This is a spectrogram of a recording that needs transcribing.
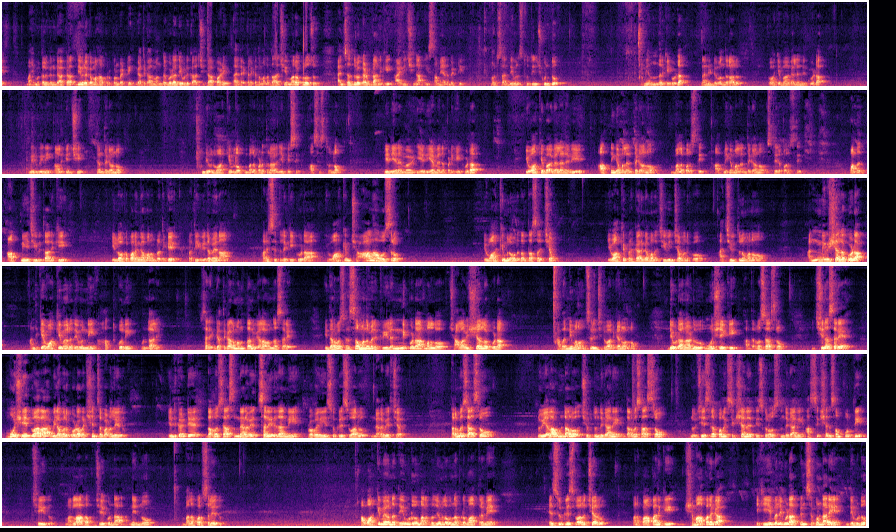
మహిమ కలుగును గాక. దేవుని యొక్క మహాకృపను బట్టి గతకాలం అంతా కూడా దేవుడు కాచి కాపాడి ఆయన రెక్కల కింద మన దాచి మరొక రోజు ఆయన సందులో గడపడానికి ఆయన ఇచ్చిన ఈ సమయాన్ని బట్టి మరొకసారి దేవుని స్థుతించుకుంటూ మీ అందరికీ కూడా నా నిండు వందనాలు. వాక్య భాగాలన్నీ కూడా మీరు విని ఆలకించి ఎంతగానో దేవుని వాక్యంలో బలపడుతున్నారని చెప్పేసి ఆశిస్తున్నాం. ఏది ఏది ఏమైనప్పటికీ కూడా ఈ వాక్య భాగాలు అనేవి ఆత్మీయంగా మళ్ళీ ఎంతగానో బలపరుస్తాయి ఆత్మీయంగా మనల్ని ఎంతగానో స్థిరపరుస్తాయి మన ఆత్మీయ జీవితానికి ఈ లోకపరంగా మనం బ్రతికే ప్రతి విధమైన పరిస్థితులకి కూడా ఈ వాక్యం చాలా అవసరం. ఈ వాక్యంలో ఉన్నదంతా సత్యం. ఈ వాక్య ప్రకారంగా మనం జీవించామనుకో ఆ జీవితంలో మనం అన్ని విషయాల్లో కూడా అందుకే వాక్యమైన దేవుణ్ణి హత్తుకొని ఉండాలి. సరే గతకాలం అంతా నువ్వు ఎలా ఉన్నా సరే ఈ ధర్మశాస్త్ర సంబంధమైన క్రియలన్నీ కూడా మనలో చాలా విషయాల్లో కూడా అవన్నీ మనం అనుసరించిన వారిగానే ఉన్నాం. దేవుడు ఆనాడు మోషేకి ఆ ధర్మశాస్త్రం ఇచ్చినా సరే మోషే ద్వారా వీళ్ళెవరు కూడా రక్షించబడలేదు. ఎందుకంటే ధర్మశాస్త్రం నెరవేర్చలేని దాన్ని ప్రభు యేసుక్రీస్తు వారు నెరవేర్చారు. ధర్మశాస్త్రం నువ్వు ఎలా ఉండాలో చెబుతుంది కానీ ధర్మశాస్త్రం నువ్వు చేసిన పనులకు శిక్ష అనేది తీసుకుని వస్తుంది కానీ ఆ శిక్షను సంపూర్తి చేయదు. మరలా తప్పు చేయకుండా నిన్ను బలపరచలేదు. ఆ వాక్యమే ఉన్న దేవుడు మన హృదయంలో ఉన్నప్పుడు మాత్రమే యేసుక్రీస్తు వారు వచ్చారు. మన పాపానికి క్షమాపణగా ఇక ఏ బలి కూడా అర్పించకుండానే దేవుడు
